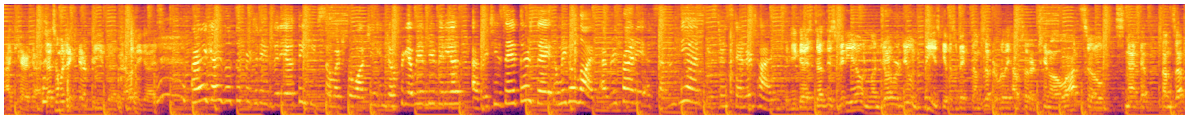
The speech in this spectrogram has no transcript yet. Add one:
I care, guys. That's how much I care for you guys. I love you guys. Alright guys, that's it for today's video. Thank you so much for watching and don't forget we have new videos every Tuesday and Thursday and we go live every Friday at 7 p.m. Eastern Standard Time. If you guys dug this video and enjoy what we're doing, please give us a big thumbs up. It really helps out our channel a lot. So smack that thumbs up.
